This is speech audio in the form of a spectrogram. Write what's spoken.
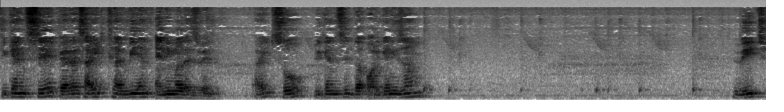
You can say parasite can be an animal as well. Right? So we can say the organism which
